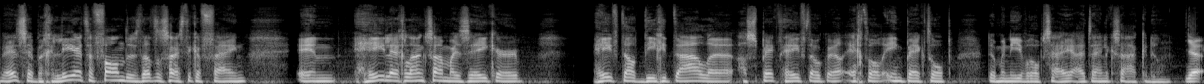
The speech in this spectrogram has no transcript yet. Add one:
hè, ze hebben geleerd ervan, dus dat is hartstikke fijn. En heel erg langzaam, maar zeker heeft dat digitale aspect heeft ook wel echt wel impact op de manier waarop zij uiteindelijk zaken doen. Ja.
